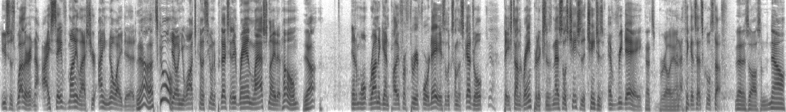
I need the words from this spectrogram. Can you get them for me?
uses weather. Now I saved money last year. I know I did yeah, that's cool. you know, and you watch kind of see when it protects. And it ran last night at home, yeah. And it won't run again probably for three or four days. It looks on the schedule Yeah. based on the rain predictions, and as those changes, it changes every day. That's brilliant. And I think it's that's cool stuff. That is awesome. Now,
